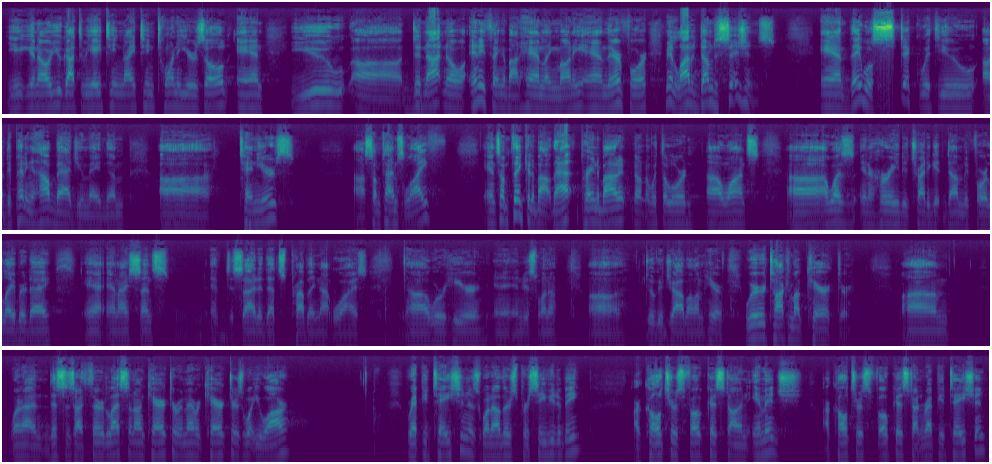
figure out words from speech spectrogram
you, you know, you got to be 18, 19, 20 years old, and you uh, did not know anything about handling money, and therefore made a lot of dumb decisions. And they will stick with you, uh, depending on how bad you made them, uh, 10 years, uh, sometimes life. And so I'm thinking about that, praying about it. Don't know what the Lord uh, wants. Uh, I was in a hurry to try to get done before Labor Day, and, and I since have decided that's probably not wise uh, we're here and, and just want to uh, do a good job while I'm here. We're talking about character. Um, this is our third lesson on character. Remember, character is what you are. Reputation is what others perceive you to be. Our culture is focused on image. Our culture is focused on reputation.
